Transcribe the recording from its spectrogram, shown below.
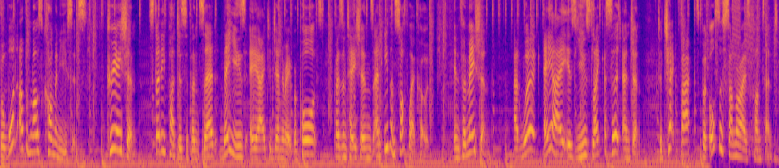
But what are the most common uses? Creation. Study participants said they use AI to generate reports, presentations, and even software code. Information. At work, AI is used like a search engine to check facts but also summarize content.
